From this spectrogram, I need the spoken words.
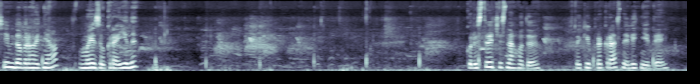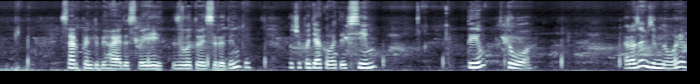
Всім доброго дня! Ми з України. Користуючись нагодою, в такий прекрасний літній день, серпень добігає до своєї золотої серединки. Хочу подякувати всім тим, хто разом зі мною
